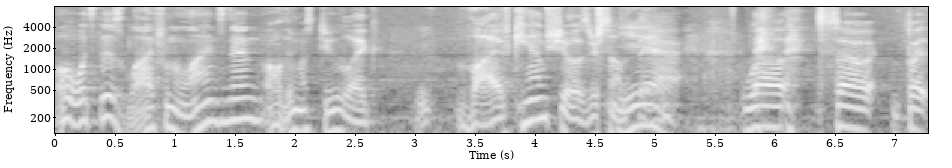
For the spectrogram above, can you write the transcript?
oh, what's this? Live from the Lions Den? Oh, they must do like live cam shows or something. Yeah. Well, so, but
